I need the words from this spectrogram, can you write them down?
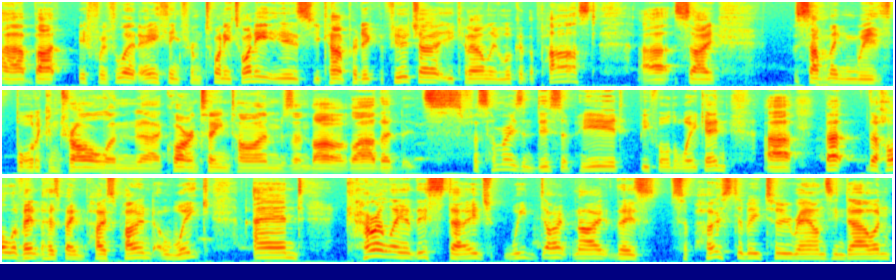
Uh, but if we've learnt anything from 2020, is you can't predict the future; you can only look at the past. Uh, so, something with border control and uh, quarantine times and blah blah blah that it's for some reason disappeared before the weekend. Uh, but the whole event has been postponed a week, and currently at this stage, we don't know. There's supposed to be two rounds in Darwin,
